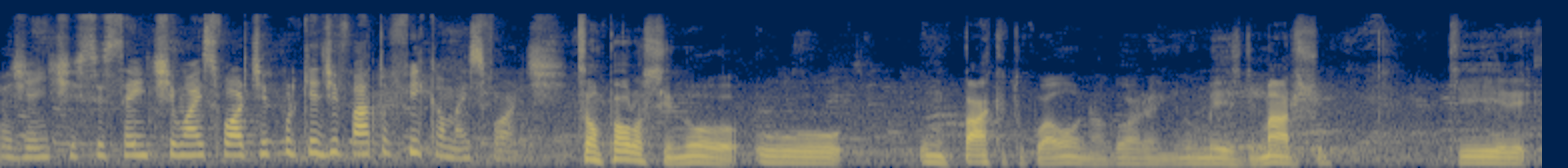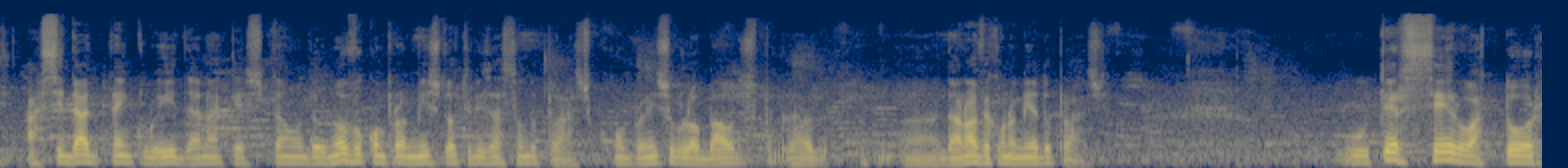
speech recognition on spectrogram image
A gente se sente mais forte porque de fato fica mais forte. São Paulo assinou o, um pacto com a ONU agora no mês de março, que a cidade está incluída na questão do novo compromisso da utilização do plástico, compromisso global dos, da nova economia do plástico. O terceiro ator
